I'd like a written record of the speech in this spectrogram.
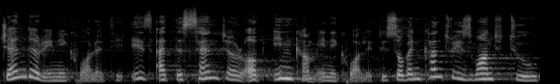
gender inequality is at the center of income inequality. So when countries want to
